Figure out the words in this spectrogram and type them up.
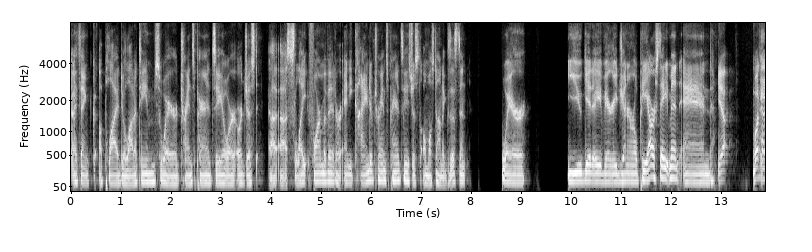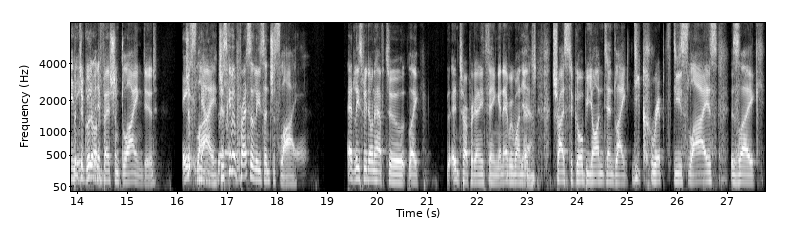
I think applied to a lot of teams where transparency or or just a, a slight form of it or any kind of transparency is just almost non-existent where you get a very general PR statement and Yeah. What happened to good even old if- fashioned lying, dude? Just Yeah, lie. Just give a press release and just lie. At least we don't have to like interpret anything and everyone Yeah. that tries to go beyond and like decrypt these lies is like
